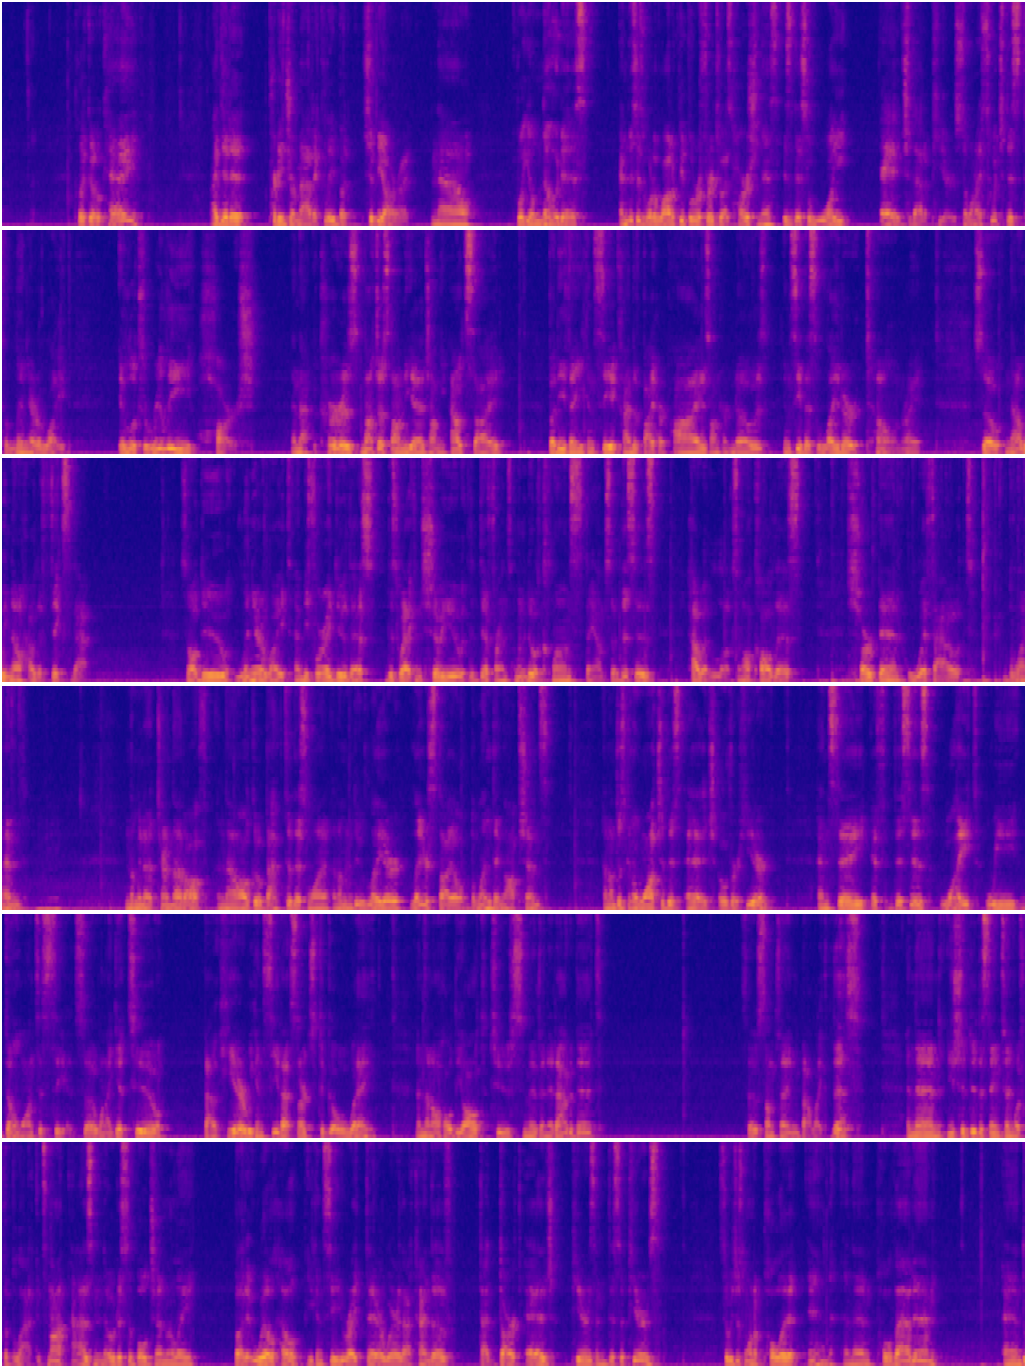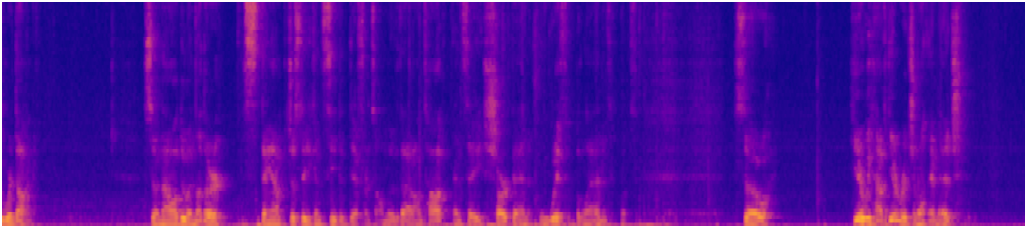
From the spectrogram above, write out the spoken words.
Click OK. I did it pretty dramatically, but should be all right. Now, what you'll notice and this is what a lot of people refer to as harshness, is this white edge that appears. So when I switch this to linear light, it looks really harsh. And that occurs not just on the edge on the outside, but even you can see it kind of by her eyes, on her nose. You can see this lighter tone, right? So now we know how to fix that. So I'll do linear light, and before I do this, this way I can show you the difference, I'm gonna do a clone stamp. So this is how it looks, and I'll call this sharpen without blend. And I'm gonna turn that off, and now I'll go back to this one, and I'm gonna do layer, layer style, blending options, and I'm just gonna watch this edge over here, and say if this is white, we don't want to see it. So when I get to about here, we can see that starts to go away. And then I'll hold the Alt to smoothen it out a bit. So something about like this. And then you should do the same thing with the black. It's not as noticeable generally, but it will help. You can see right there where that kind of, that dark edge appears and disappears. So we just want to pull it in and then pull that in and we're done. So now I'll do another stamp just so you can see the difference. I'll move that on top and say sharpen with blend. Whoops. So Here we have the original image.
